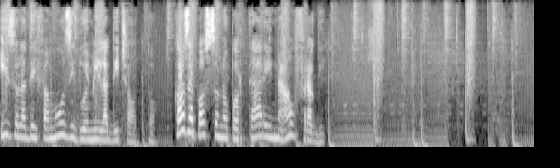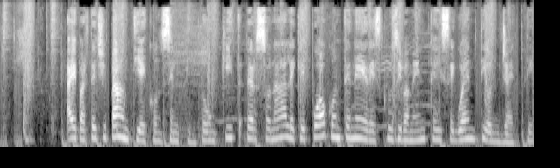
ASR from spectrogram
Isola dei famosi 2018, cosa possono portare i naufraghi?. Ai partecipanti è consentito un kit personale che può contenere esclusivamente i seguenti oggetti.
